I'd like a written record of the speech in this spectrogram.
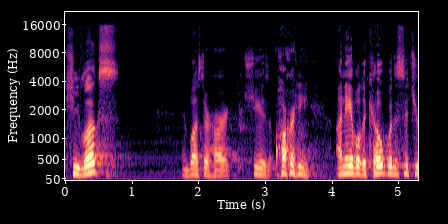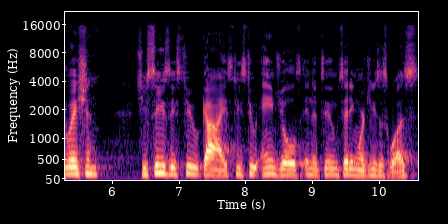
She looks, and bless her heart, she is already unable to cope with the situation. She sees these two guys, these two angels in the tomb sitting where Jesus was.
